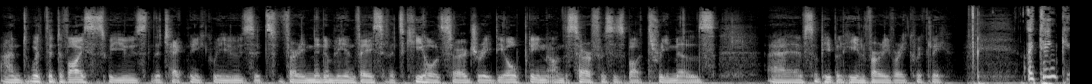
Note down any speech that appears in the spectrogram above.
And with the devices we use, and the technique we use, it's very minimally invasive. It's keyhole surgery. The opening on the surface is about three mils. Uh, so people heal very, very quickly. I think,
